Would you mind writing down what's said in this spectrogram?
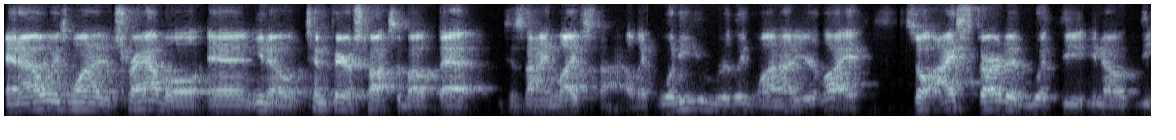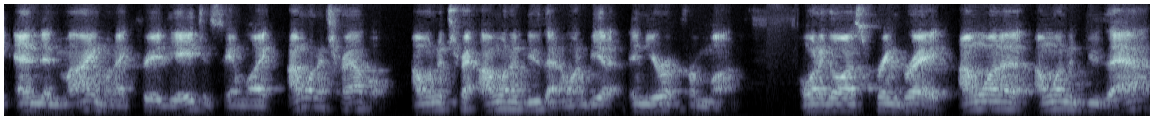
And I always wanted to travel. And, you know, Tim Ferriss talks about that design lifestyle. Like, what do you really want out of your life? So I started with the, you know, the end in mind when I created the agency. I'm like, I want to travel. I want to tra- I want to do that. I want to be in Europe for a month. I want to go on spring break. I want to I want to do that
